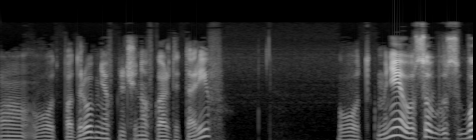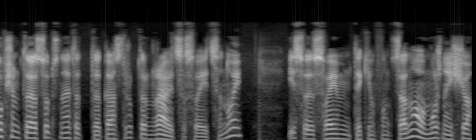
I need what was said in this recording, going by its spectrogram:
Э, вот, подробнее включено в каждый тариф. Вот. Мне, в общем-то, собственно, этот э, конструктор нравится своей ценой и своим таким функционалом. Можно еще,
